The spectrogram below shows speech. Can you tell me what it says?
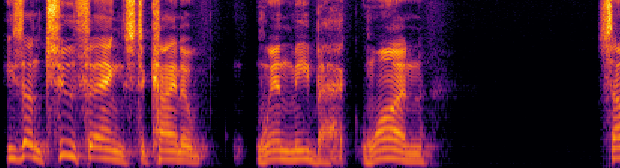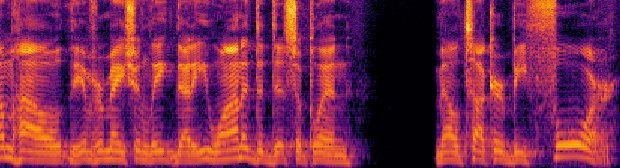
he's done two things to kind of win me back. One, somehow the information leaked that he wanted to discipline Mel Tucker before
